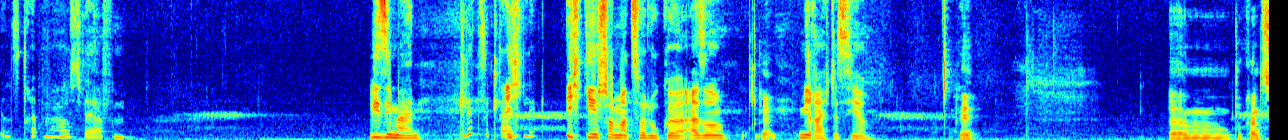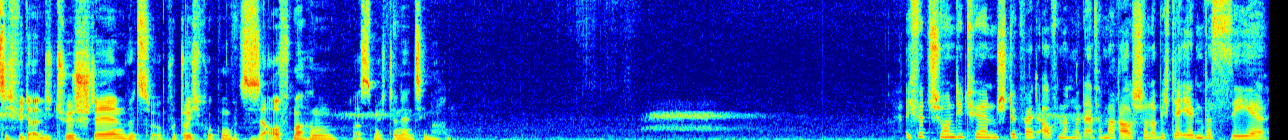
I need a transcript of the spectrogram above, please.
ins Treppenhaus werfen. Wie Sie meinen. Klitzekleinen Ich, Blick. Ich gehe schon mal zur Luke. Also Okay. mir reicht es hier. Okay. Ähm, du kannst dich wieder an die Tür stellen. Willst du irgendwo durchgucken? Willst du sie aufmachen? Was möchte Nancy machen? Ich würde schon die Tür ein Stück weit aufmachen und einfach mal rausschauen, ob ich da irgendwas sehe.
